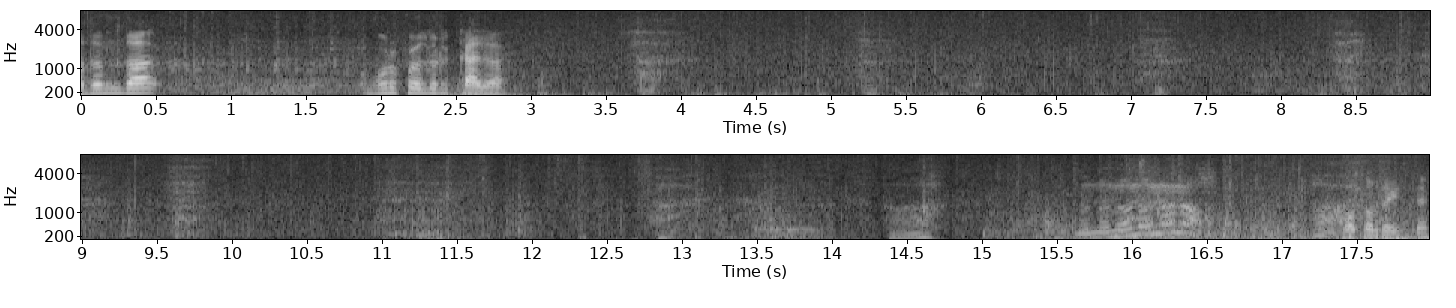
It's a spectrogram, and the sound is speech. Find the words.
Kadını da vurup öldürdük galiba. No, no, no, no, no, no. Motor da gitti.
